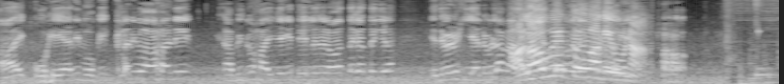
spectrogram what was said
ආයේ කොහේ හරි මොකෙක් හරි වාහනේ අපි දු හයිවේ එකේ තෙල්ලේ නවත්ත ගත්තා කියලා. එතකොට කියන්න බුලා අලව්වෙත් වගේ වුණා.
